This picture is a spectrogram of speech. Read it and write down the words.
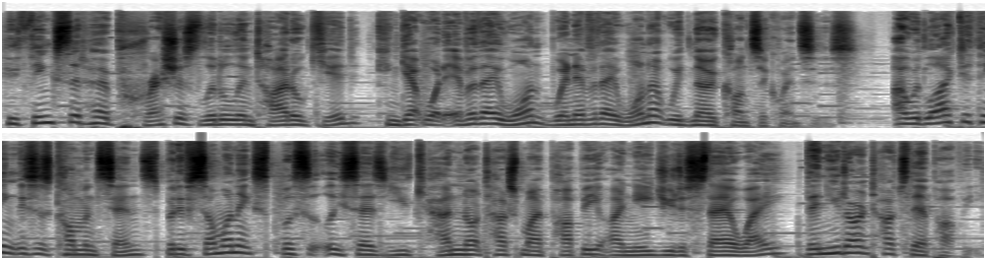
who thinks that her precious little entitled kid can get whatever they want whenever they want it with no consequences. I would like to think this is common sense, but if someone explicitly says you cannot touch my puppy, I need you to stay away, then you don't touch their puppy.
